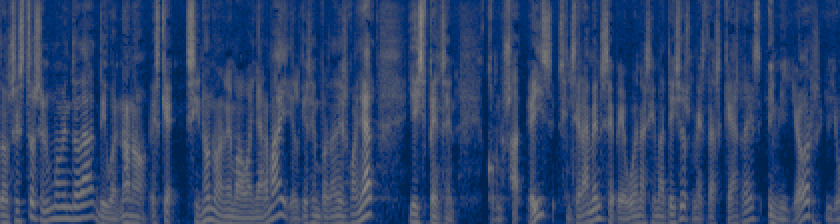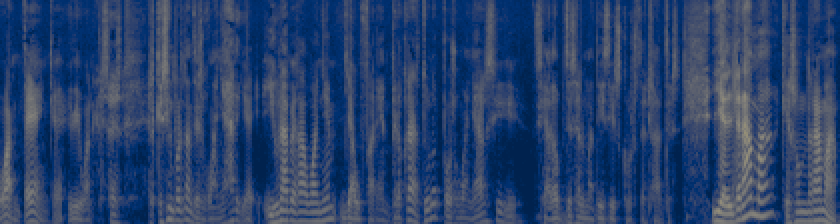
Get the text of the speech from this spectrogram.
Doncs estos en un moment donat diuen no, no, és que si no, no anem a guanyar mai, el que és important és guanyar, i ells pensen, com nosaltres, ells, sincerament, se veuen a si mateixos més d'esquerres i millors, i jo ho entenc, eh? i diuen, és, el que és important és guanyar, i, i una vegada guanyem ja ho farem, però clar, tu no pots guanyar si, si adoptes el mateix discurs dels altres. I el drama, que és un drama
